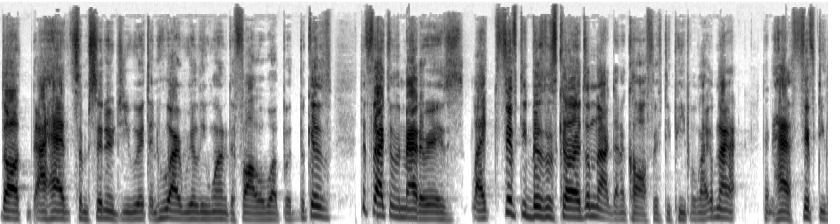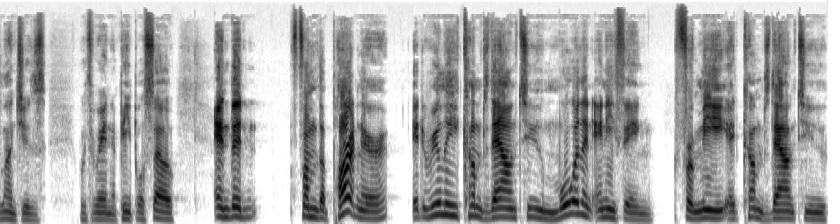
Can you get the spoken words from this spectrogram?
thought I had some synergy with and who I really wanted to follow up with. Because the fact of the matter is, like 50 business cards, I'm not going to call 50 people. Like, I'm not going to have 50 lunches with random people. So, and then from the partner, it really comes down to more than anything for me, it comes down to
